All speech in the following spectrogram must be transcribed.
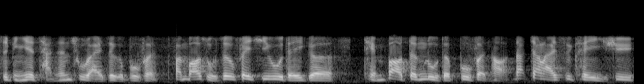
食品业产生出来这个部分，环保署这个废弃物的一个填报登录的部分哈，那将来是可以去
